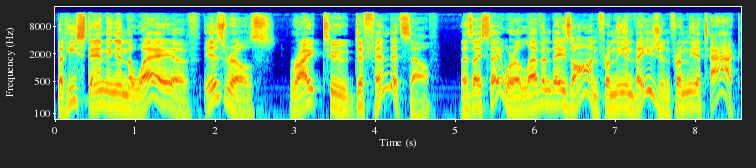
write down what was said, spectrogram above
but he's standing in the way of Israel's right to defend itself. As I say, we're 11 days on from the invasion, from the attack.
